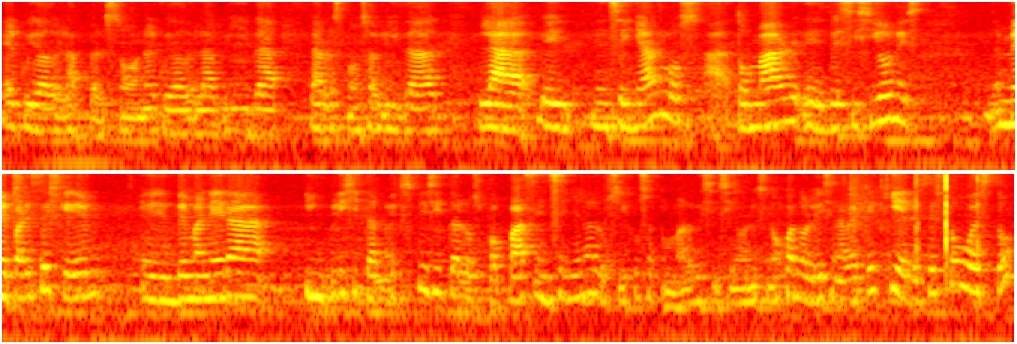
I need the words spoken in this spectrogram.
el cuidado de la persona, el cuidado de la vida, la responsabilidad, la, eh, enseñarlos a tomar decisiones. Me parece que de manera implícita, no explícita, los papás enseñan a los hijos a tomar decisiones, ¿no? Cuando le dicen, a ver, ¿qué quieres? ¿Esto o esto?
